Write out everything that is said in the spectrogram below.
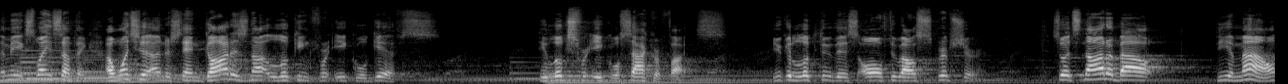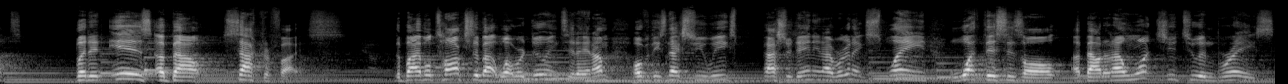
let me explain something. I want you to understand God is not looking for equal gifts, He looks for equal sacrifice. You can look through this all throughout Scripture. So it's not about the amount, but it is about sacrifice. The Bible talks about what we're doing today, and I'm over these next few weeks, Pastor Danny and I, we're going to explain what this is all about. And I want you to embrace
